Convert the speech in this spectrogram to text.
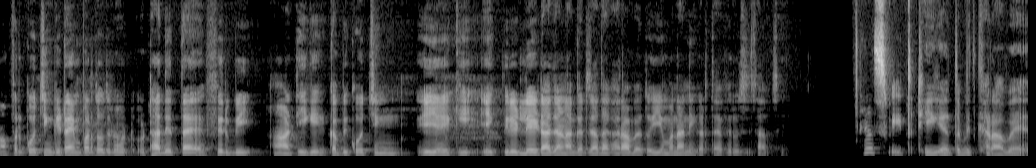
हाँ पर कोचिंग के टाइम पर तो उठा- उठा देता है फिर भी हाँ ठीक है कभी कोचिंग ये है कि एक पीरियड लेट आ जाना अगर ज़्यादा खराब है तो ये मना नहीं करता है फिर उस हिसाब से। हाँ स्वीट ठीक है तबीयत खराब है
